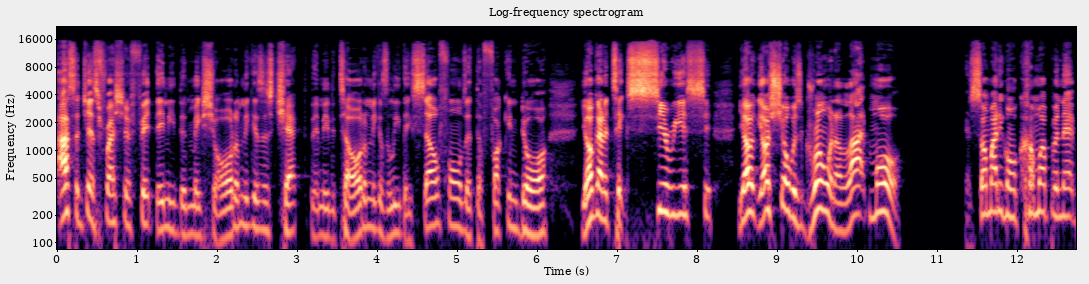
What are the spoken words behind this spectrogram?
I suggest Fresh and Fit. They need to make sure all them niggas is checked. They need to tell all them niggas to leave their cell phones at the fucking door. Y'all got to take serious. Y'all, y'all show is growing a lot more. And somebody gonna come up in that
